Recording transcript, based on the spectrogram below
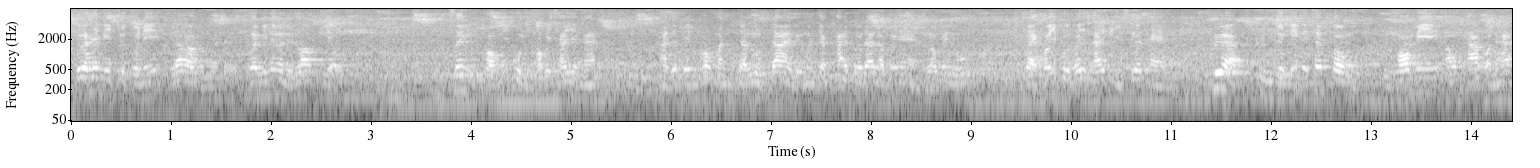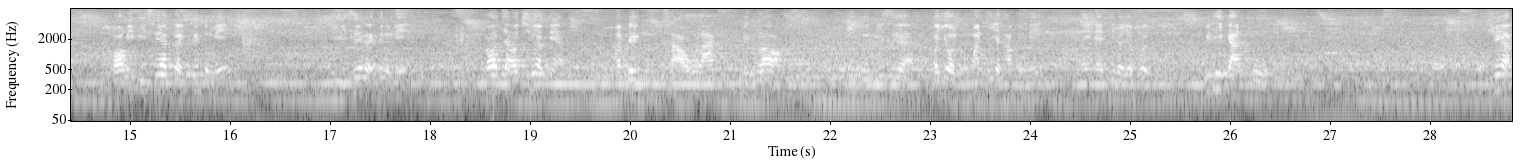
เพื่อให้มีจุดตัวนี้แล้วเอาเทอร์มินเนอร์หรือรอบเกี่ยว ซึ่งของญี่ปุ่นเขาไม่ใช้อย่างนั้น อาจจะเป็นเพราะมันจะหลุดได้หรือมันจะคลายตัวได้เราไม่แน่เราไม่รู้ แต่ของญี่ปุ่นเขาจะใช้ผีเสื้อแทน เพื่อจุดนี้เป็นเส้นตรง พอมีเอาภาพก่อนนะฮะ พอมีผีเสื้อเกิดขึ้นตรงนี้มีผีเสื้อเกิดขึ้นตรงนี้ ก็จะเอาเชือกเนี่ยมาดึงเสาลักดึงรอบนี่คือผีเสื้อประโยชน์ของมันที่จะทำตรงนี้ ในในที่เราจะฝึกวิธีการผูก เชือก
